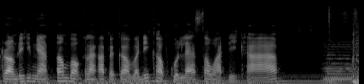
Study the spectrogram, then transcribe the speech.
พร้อมด้วยทีมงานต้องบอกลากันไปก่อนวันนี้ขอบคุณและสวัสดีครับ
